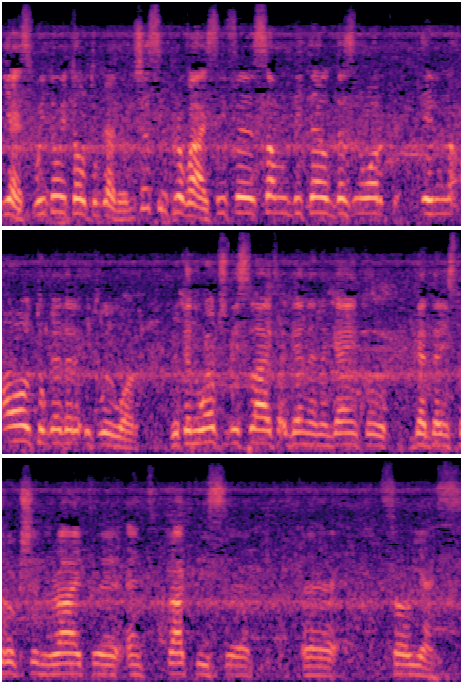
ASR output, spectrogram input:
yes, we do it all together. Just improvise. If uh, some detail doesn't work in all together, it will work. You can watch this live again and again to get the instruction right uh, and practice. Uh, uh, so yes.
